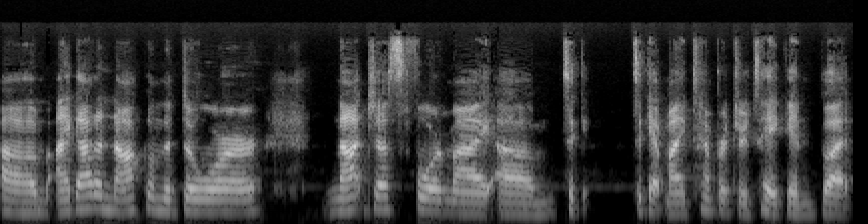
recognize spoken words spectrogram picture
Um, I got a knock on the door, not just for my um, to to get my temperature taken, but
